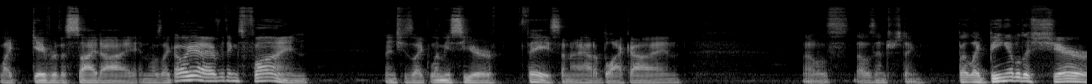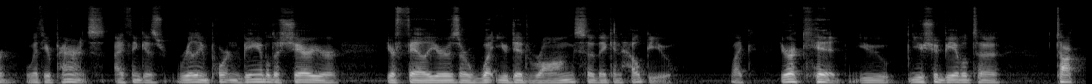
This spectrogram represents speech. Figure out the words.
like gave her the side eye and was like, "Oh yeah, everything's fine." Then she's like, "Let me see your face," and I had a black eye, and that was that was interesting. But like being able to share with your parents, I think is really important. Being able to share your your failures or what you did wrong, so they can help you. Like you're a kid, you you should be able to talk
